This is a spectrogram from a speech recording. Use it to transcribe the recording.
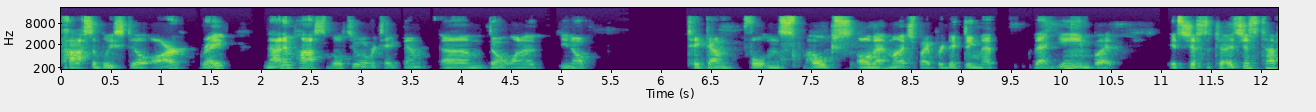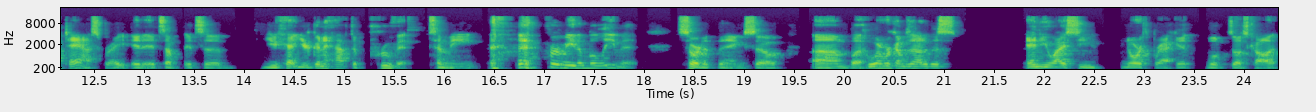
possibly still are right. Not impossible to overtake them. Um, don't want to you know take down Fulton's hopes all that much by predicting that that game, but it's just a t- it's just a tough task, right? It, it's a it's a you ha- you're going to have to prove it to me for me to believe it, sort of thing. So, um, but whoever comes out of this NUIC North bracket, we'll let's call it,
